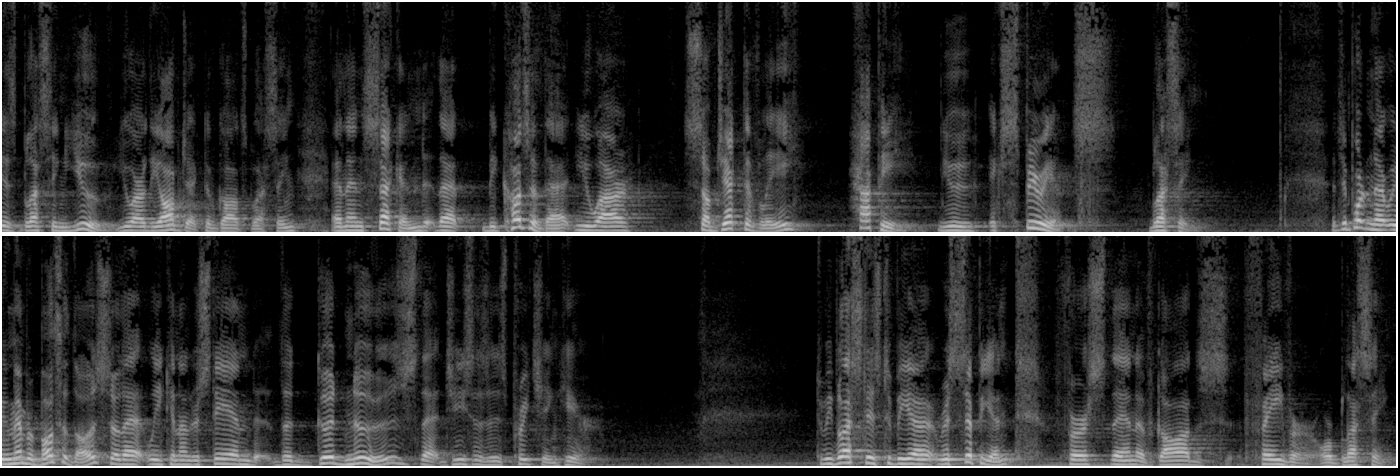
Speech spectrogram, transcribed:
is blessing you. You are the object of God's blessing. And then, second, that because of that, you are subjectively happy. You experience blessing. It's important that we remember both of those so that we can understand the good news that Jesus is preaching here. To be blessed is to be a recipient, first, then, of God's favor or blessing.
